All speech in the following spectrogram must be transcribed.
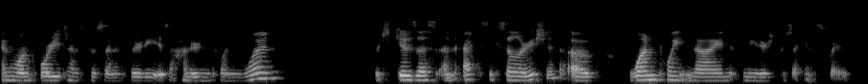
and 140 times cosine of 30 is 121 which gives us an x acceleration of 1.9 meters per second squared.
